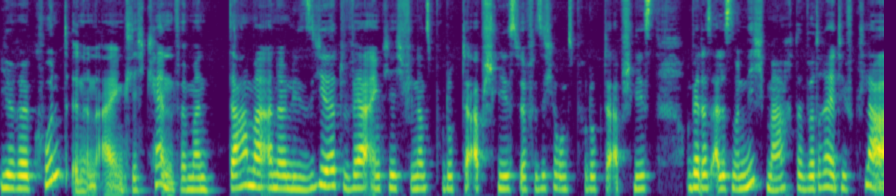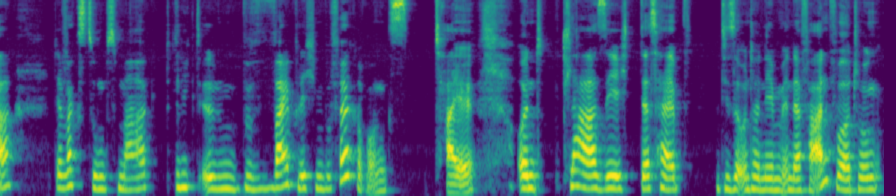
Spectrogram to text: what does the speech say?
ihre KundInnen eigentlich kennt. Wenn man da mal analysiert, wer eigentlich Finanzprodukte abschließt, wer Versicherungsprodukte abschließt und wer das alles noch nicht macht, dann wird relativ klar, der Wachstumsmarkt liegt im weiblichen Bevölkerungsteil. Und klar sehe ich deshalb diese Unternehmen in der Verantwortung,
